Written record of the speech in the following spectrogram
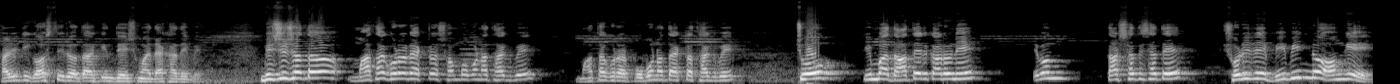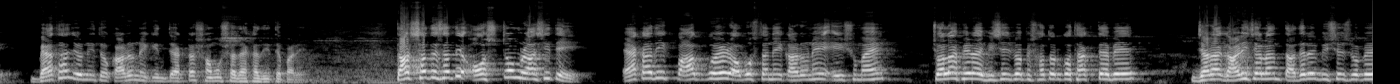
শারীরিক অস্থিরতা কিন্তু এই সময় দেখা দেবে। বিশেষত মাথা ঘোরার একটা সম্ভাবনা থাকবে, মাথা ঘোরার প্রবণতা একটা থাকবে, চোখ কিংবা দাঁতের কারণে এবং তার সাথে সাথে শরীরের বিভিন্ন অঙ্গে ব্যথাজনিত কারণে কিন্তু একটা সমস্যা দেখা দিতে পারে। তার সাথে সাথে অষ্টম রাশিতে একাধিক পাপগ্রহের অবস্থানের কারণে এই সময় চলাফেরায় বিশেষভাবে সতর্ক থাকতে হবে। যারা গাড়ি চালান, তাদেরও বিশেষভাবে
